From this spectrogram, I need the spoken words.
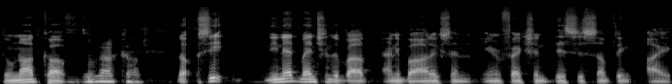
do not cough. Do not cough. No, see, Ninette mentioned about antibiotics and ear infection. This is something I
